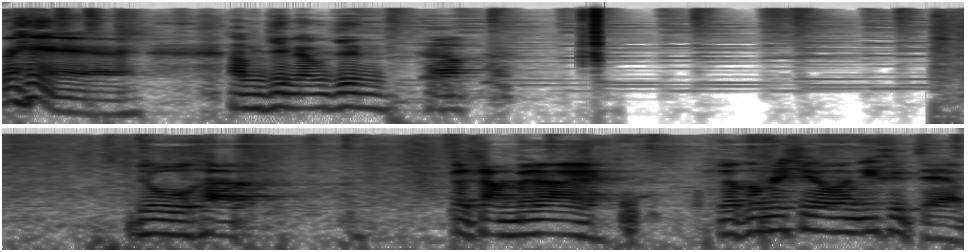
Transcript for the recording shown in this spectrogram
แม่ทำกินทำกิน ครับ ดูครับแต่จำไม่ได้ แล้วก็ไม่เชื่อว่านี่คือแจม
